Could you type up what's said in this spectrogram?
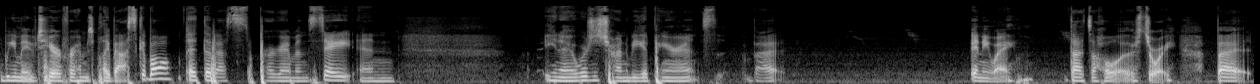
we moved here for him to play basketball at the best program in the state, and you know we're just trying to be good parents. But anyway, that's a whole other story. But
